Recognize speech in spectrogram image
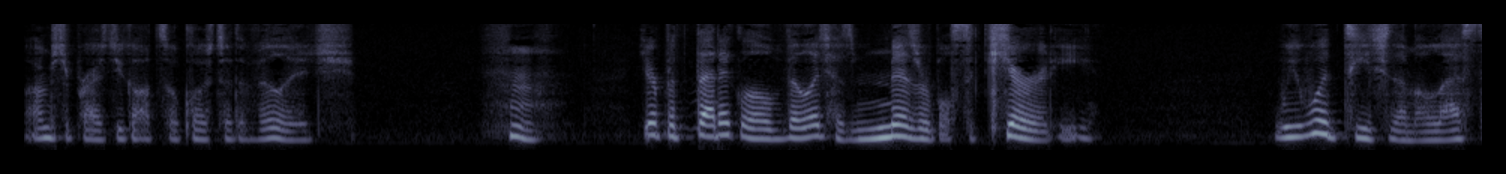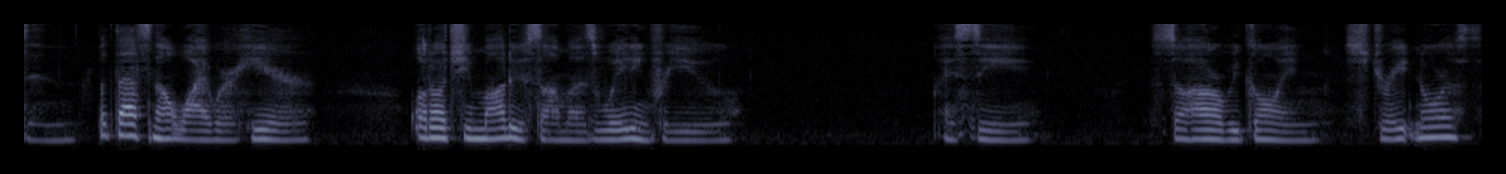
I'm surprised you got so close to the village. Hmm. Your pathetic little village has miserable security. We would teach them a lesson, but that's not why we're here. Orochimaru sama is waiting for you. I see. So, how are we going? Straight north?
